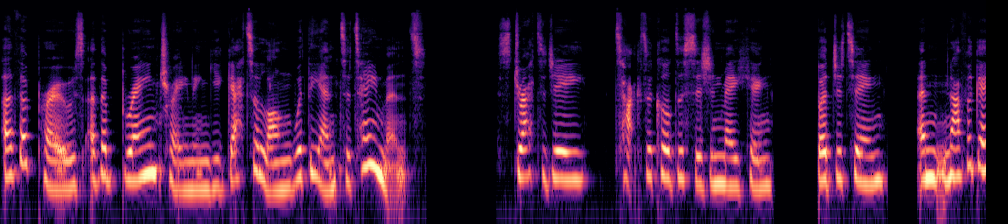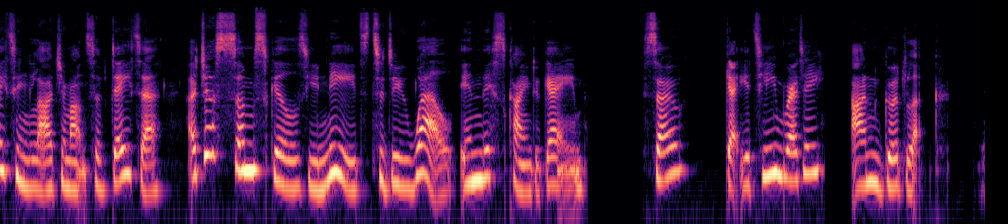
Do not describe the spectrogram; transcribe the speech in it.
Other pros are the brain training you get along with the entertainment. Strategy, tactical decision making, budgeting, and navigating large amounts of data are just some skills you need to do well in this kind of game. So, get your team ready and good luck.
